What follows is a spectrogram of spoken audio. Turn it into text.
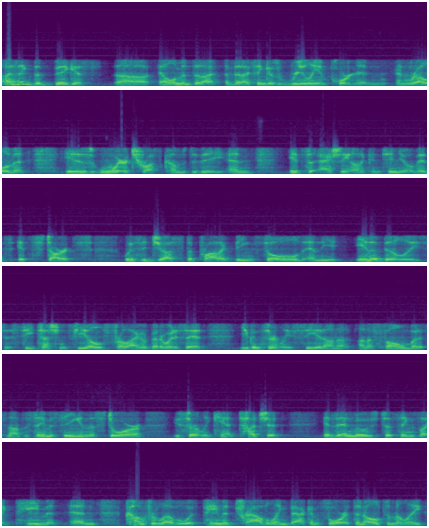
I think the biggest uh, element that I that I think is really important and, and relevant is where trust comes to be, and it's actually on a continuum. It's it starts with just the product being sold and the inability to see, touch, and feel, for lack of a better way to say it. You can certainly see it on a on a phone, but it's not the same as seeing in the store. You certainly can't touch it. It then moves to things like payment and comfort level with payment traveling back and forth, and ultimately,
